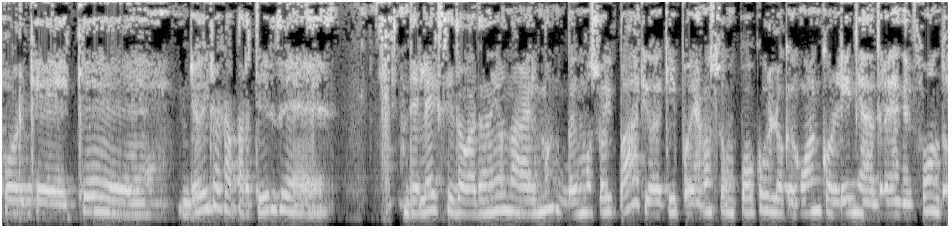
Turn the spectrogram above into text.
porque que yo diría que a partir de, del éxito que ha tenido Nagelman, vemos hoy varios equipos, ya no son pocos los que juegan con línea de tres en el fondo.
